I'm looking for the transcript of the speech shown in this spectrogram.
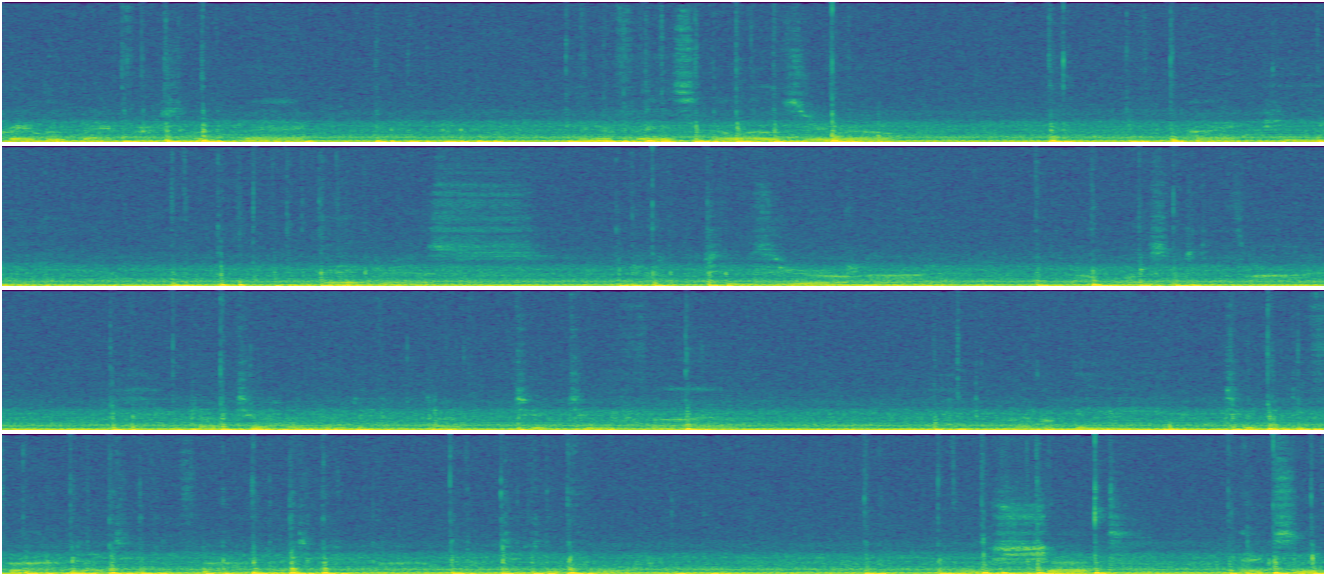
create loop back first. Loop back interface LO0 IP address 209.165.200.225 and that'll be 255.255.224 we'll shut exit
